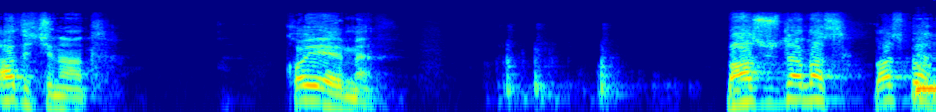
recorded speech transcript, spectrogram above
At içine at. Koy hemen. Bas üstüne bas. Bas bas.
